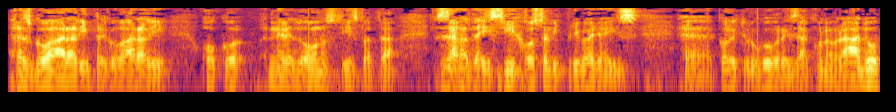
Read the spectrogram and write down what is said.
razgovarali i pregovarali oko neredovnosti isplata zarada i svih ostalih primanja iz e, kolektivnog ugovora i zakona o radu,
